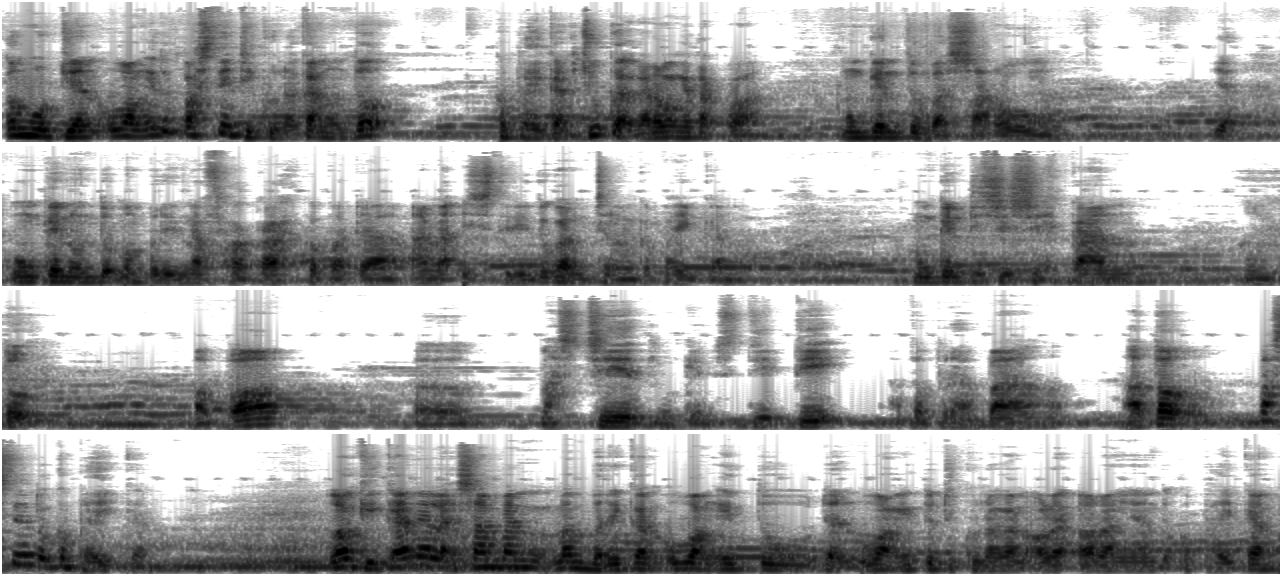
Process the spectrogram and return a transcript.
kemudian uang itu pasti digunakan untuk kebaikan juga karena orang yang takwa. Mungkin tumbas sarung, ya. Mungkin untuk memberi nafkah kepada anak istri itu kan jalan kebaikan. Mungkin disisihkan untuk apa eh, masjid mungkin sedikit atau berapa atau pasti untuk kebaikan. Logikanya like, sampai memberikan uang itu dan uang itu digunakan oleh orang yang untuk kebaikan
